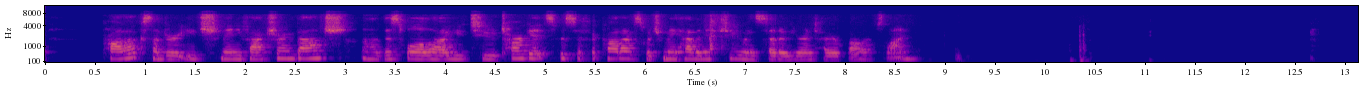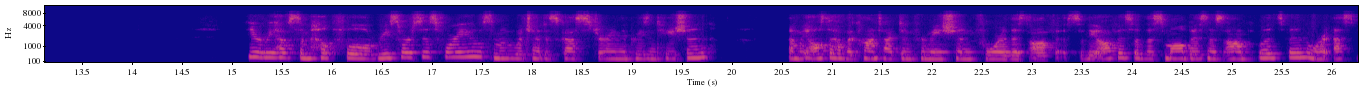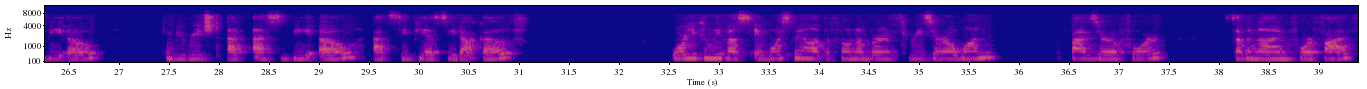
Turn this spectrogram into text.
products under each manufacturing batch. Uh, this will allow you to target specific products which may have an issue instead of your entire product line. Here we have some helpful resources for you, some of which I discussed during the presentation. And we also have the contact information for this office. So the Office of the Small Business Ombudsman, or SBO, can be reached at sbo at cpsc.gov. Or you can leave us a voicemail at the phone number 301 504 7945.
